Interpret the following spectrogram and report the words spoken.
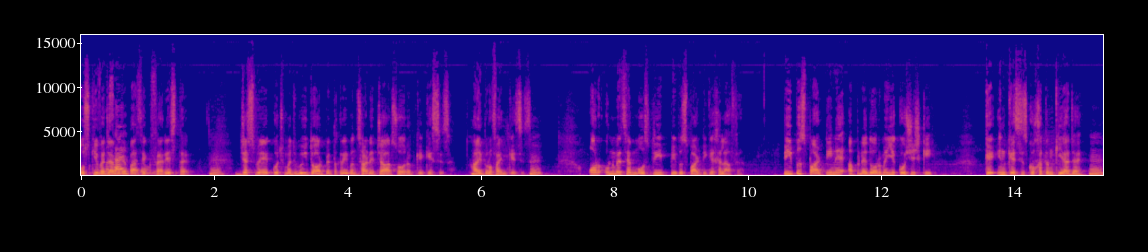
उसकी वजह मेरे पास एक फहरिस्त है जिसमें कुछ मजबूरी तौर पर तकरीबन साढ़े चार सौ अरब के केसेस हैं हाई प्रोफ़ाइल केसेस हैं। और उनमें से मोस्टली पीपल्स पार्टी के खिलाफ है। पीपल्स पार्टी ने अपने दौर में ये कोशिश की कि इन केसेस को खत्म किया जाए।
